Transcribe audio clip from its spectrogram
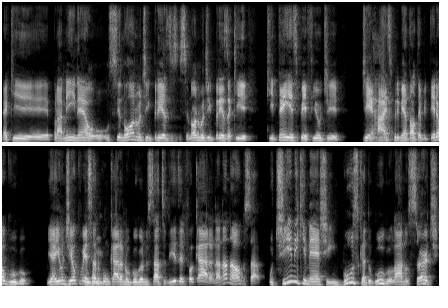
é que, para mim, né, o, o, sinônimo de empresa, sinônimo de empresa que, que tem esse perfil de, de errar, experimentar o tempo inteiro é o Google. E aí, um dia eu conversando uhum. com um cara no Google nos Estados Unidos, ele falou: Cara, não, não, não, Gustavo. O time que mexe em busca do Google, lá no search,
